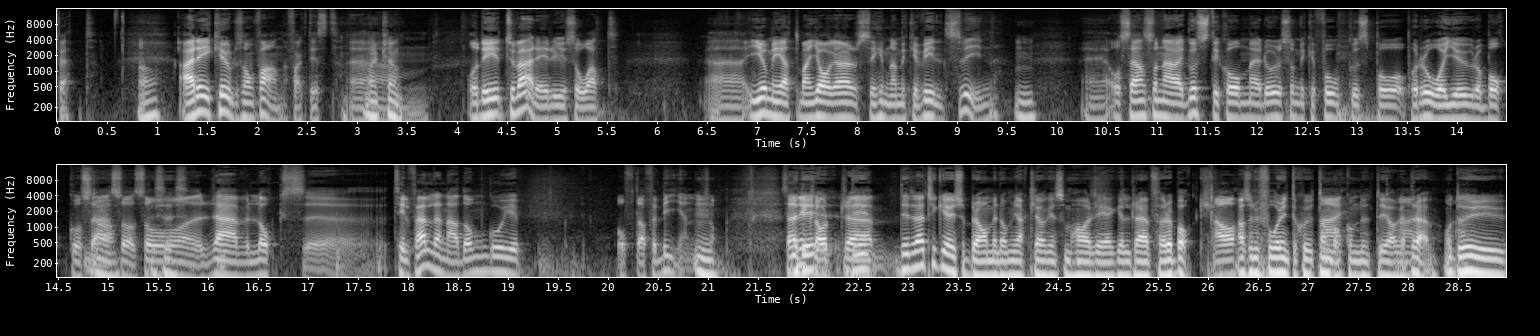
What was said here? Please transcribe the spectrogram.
Fett. Ja. Ja, det är kul som fan faktiskt. Verkligen. Ehm, och det är, tyvärr är det ju så att eh, i och med att man jagar så himla mycket vildsvin Mm. eh, och sen så när augusti kommer då är det så mycket fokus på, på rådjur och bock och så, här, Ja, så, så precis. rävlocks eh, tillfällena de går ju ofta förbi en liksom. Mm. Sen är det, klart, det, eh, det där tycker jag är så bra med de jaktlagen som har regel räv före bock. Ja. Alltså du får inte skjuta en Nej. bock om du inte jagar Nej. räv. Och då är det ju,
